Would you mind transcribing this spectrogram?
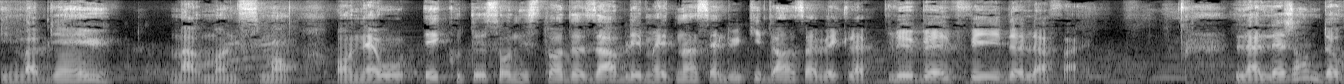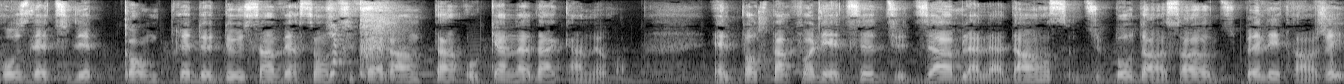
il m'a bien eu, marmonne Simon. On a écouté son histoire de diable et maintenant c'est lui qui danse avec la plus belle fille de l'affaire. La légende de Rose la Tulipe compte près de 200 versions différentes tant au Canada qu'en Europe. Elle porte parfois les titres du diable à la danse, du beau danseur du bel étranger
